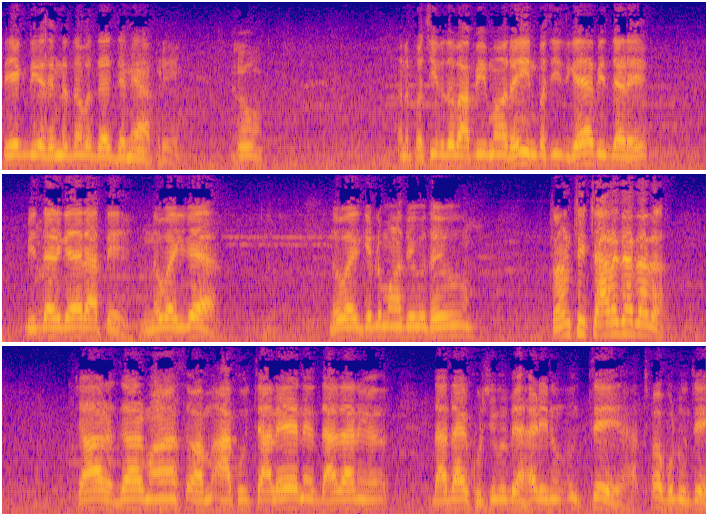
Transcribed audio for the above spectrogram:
તે એક દિવસ એમને તો બધા જમ્યા આપણે. તો અને પછી બધા વાપીમાં રહીને પછી ગયા બીજ બીજદાડે બીજ દાડે ગયા રાતે. નવ વાગે ગયા. નવ વાગે કેટલું માણસ ભેગું થયું? ત્રણથી ચાર હજાર દાદા. ચાર હજાર માણસ આમ આખું ચાલે ને દાદા ને દાદા ખુરશી પર બેહાડીને ઊંચે છ ફૂટ ઊંચે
